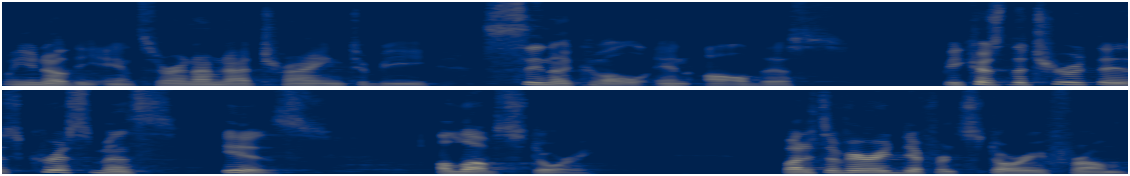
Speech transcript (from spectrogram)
Well, you know the answer, and I'm not trying to be cynical in all this, because the truth is, Christmas is a love story. But it's a very different story from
